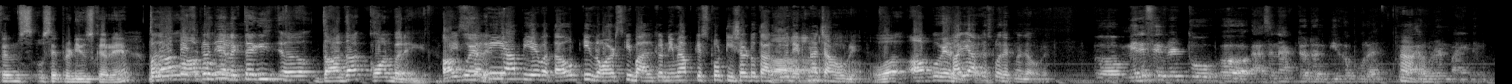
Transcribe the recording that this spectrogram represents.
फिल्म्स उसे प्रोड्यूस कर रहे हैं। तो मतलब आपको basically- क्या लगता है कि दादा कौन बनेंगे? आपको क्या लगता है? आप ये बताओ कि रॉड्स की बालकनी में आप किसको टी शर्ट उतारते हुए देखना चाहोगे? वो आपको क्या भाई आप है? किसको देखना चाहोगे? मेरे फेवरेट तो as an actor Ranbir Kapoor है। हाँ। आई वुडंट माइंड हिम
